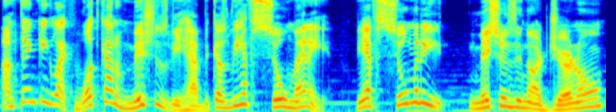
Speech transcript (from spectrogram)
I'm thinking like what kind of missions we have because we have so many. We have so many missions in our journal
